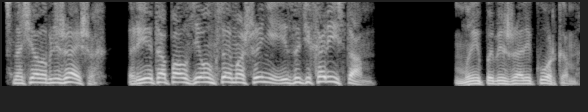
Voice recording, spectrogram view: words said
Сначала ближайших. Рита, ползи он к той машине и затихарись там!» Мы побежали к оркам.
